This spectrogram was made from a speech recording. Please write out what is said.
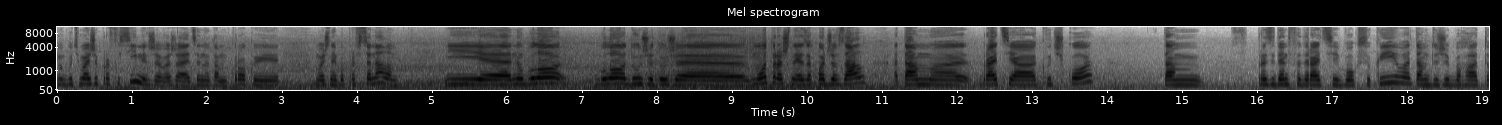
мабуть, майже професійний вже вважається. Ну там кроки можна і по професіоналам. І ну було, було дуже дуже моторошно. Я заходжу в зал, а там е, браття Кличко, там президент Федерації боксу Києва, там дуже багато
